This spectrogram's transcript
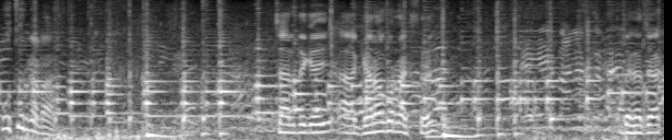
প্রচুর কাটা চারিদিকেই ঘেরাও করে রাখছে। দেখা যাক।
